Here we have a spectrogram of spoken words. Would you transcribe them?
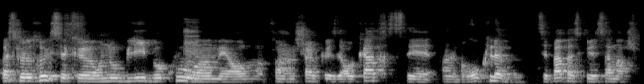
Parce que le truc, c'est qu'on oublie beaucoup, hein, mais en- enfin, Schalke 04, c'est un gros club. C'est pas parce que ça marche,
